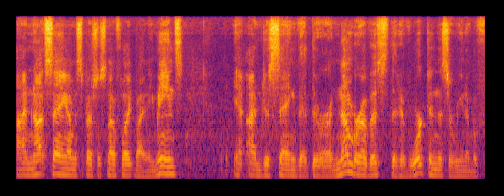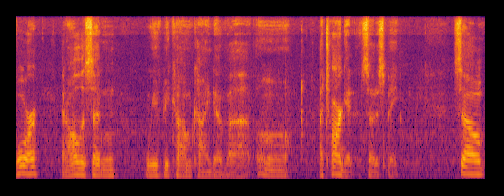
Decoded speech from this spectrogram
I'm not saying I'm a special snowflake by any means. I'm just saying that there are a number of us that have worked in this arena before, and all of a sudden we've become kind of uh, uh, a target, so to speak. So,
